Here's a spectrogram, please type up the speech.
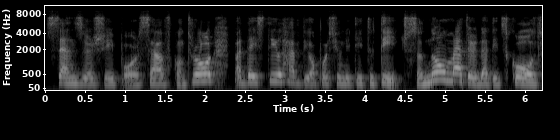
censorship or self control, but they still have the opportunity to teach. So, no matter that it's called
